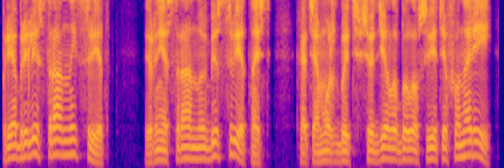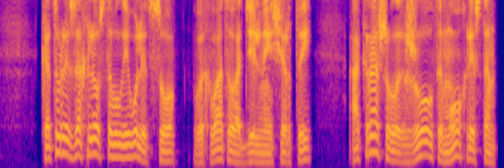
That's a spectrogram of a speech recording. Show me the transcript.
приобрели странный цвет, вернее, странную бесцветность, хотя, может быть, все дело было в свете фонарей, который захлестывал его лицо, выхватывал отдельные черты, окрашивал их желтым, охристым,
